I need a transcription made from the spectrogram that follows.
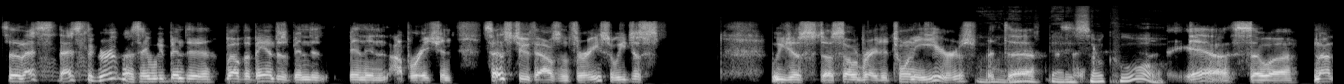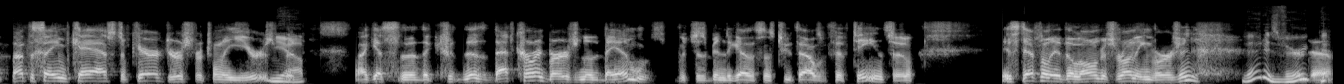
so that's that's the group. I say we've been to well, the band has been to, been in operation since 2003. So we just we just uh, celebrated 20 years. Oh, but that, uh, that is so cool. yeah, so uh, not not the same cast of characters for 20 years. Yeah. I guess the, the, the that current version of the band, which has been together since 2015, so it's definitely the longest running version. That is very, And, uh,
